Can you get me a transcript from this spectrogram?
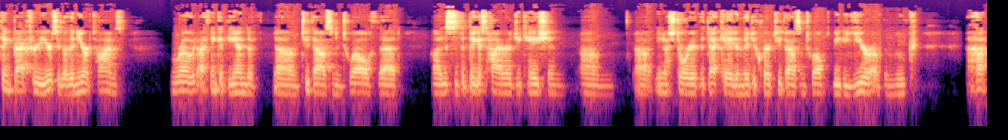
think back three years ago, the New York Times wrote, I think, at the end of um, 2012, that uh, this is the biggest higher education um, uh, you know story of the decade, and they declared 2012 to be the year of the MOOC. Uh,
